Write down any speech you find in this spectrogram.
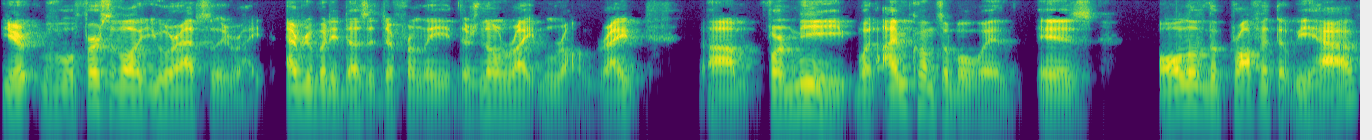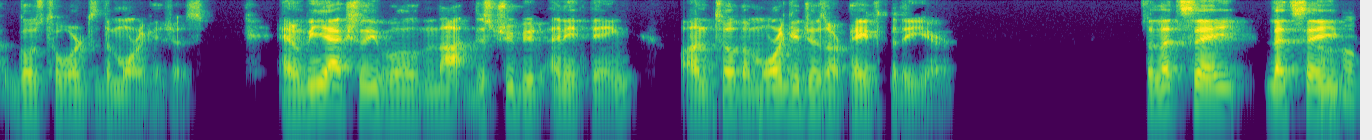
you're well first of all you are absolutely right. Everybody does it differently. There's no right and wrong, right? Um, for me, what I'm comfortable with is all of the profit that we have goes towards the mortgages. And we actually will not distribute anything until the mortgages are paid for the year. So let's say let's say oh.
